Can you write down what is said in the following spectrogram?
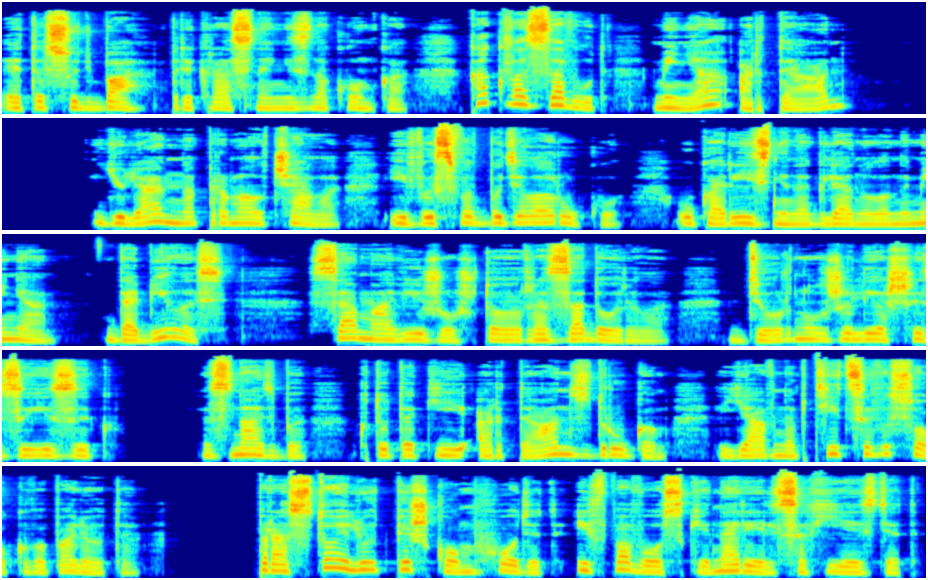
«Это судьба, прекрасная незнакомка. Как вас зовут? Меня Артеан». Юлианна промолчала и высвободила руку, укоризненно глянула на меня. Добилась? Сама вижу, что раззадорила. Дернул же леший за язык. Знать бы, кто такие Артеан с другом, явно птицы высокого полета. Простой люд пешком ходит и в повозке на рельсах ездит.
